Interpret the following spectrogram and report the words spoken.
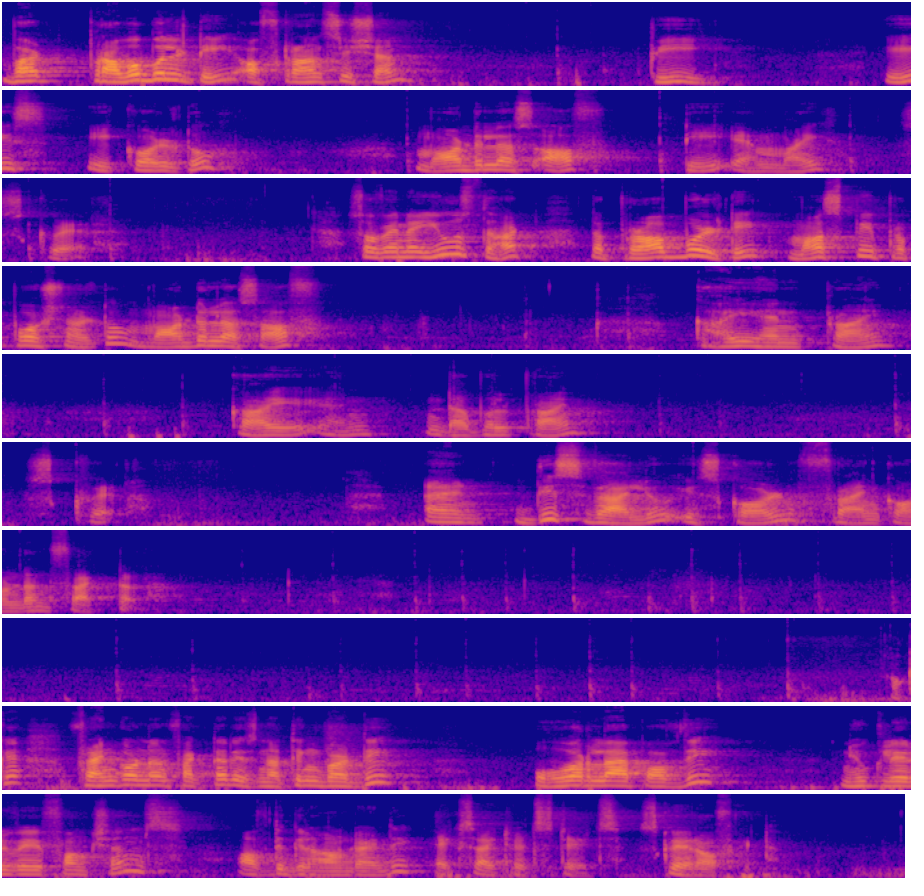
but probability of transition P is equal to modulus of TMI square. So, when I use that the probability must be proportional to modulus of chi n prime chi n double prime square and this value is called Franck-Condon factor. Okay. Franck-Condon factor is nothing but the overlap of the nuclear wave functions of the ground and the excited states square of it.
